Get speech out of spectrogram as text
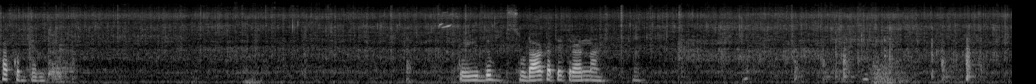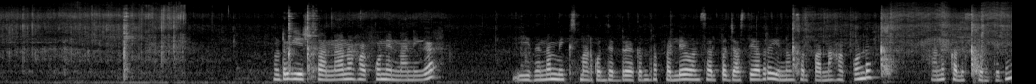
ಹಾಕ್ಕೊಂತೇನೆ ಸೊ ಇದು ಸುಡಾಕತ್ತೈತ್ರಿ ಅನ್ನ. ನೋಡ್ರಿ, ಇಷ್ಟು ಅನ್ನನ ಹಾಕ್ಕೊಂಡೆ ನಾನೀಗ. ಇದನ್ನು ಮಿಕ್ಸ್ ಮಾಡ್ಕೊತಿದ್ರೆ ಯಾಕಂದ್ರೆ ಪಲ್ಯ ಒಂದು ಸ್ವಲ್ಪ ಜಾಸ್ತಿ ಆದರೆ ಇನ್ನೊಂದು ಸ್ವಲ್ಪ ಅನ್ನ ಹಾಕ್ಕೊಂಡು ನಾನು ಕಲಿಸ್ಕೊತೀನಿ.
